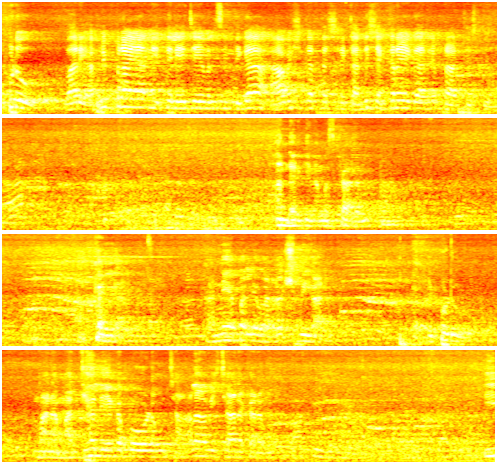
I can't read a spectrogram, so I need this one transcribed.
ఇప్పుడు వారి అభిప్రాయాన్ని తెలియజేయవలసిందిగా ఆవిష్కర్త శ్రీ కంది శంకరయ్య గారిని ప్రార్థిస్తుంది అందరికీ నమస్కారం. అక్కయ్య కన్నేపల్లి వరలక్ష్మి గారు ఇప్పుడు మన మధ్య లేకపోవడం చాలా విచారకరం. ఈ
